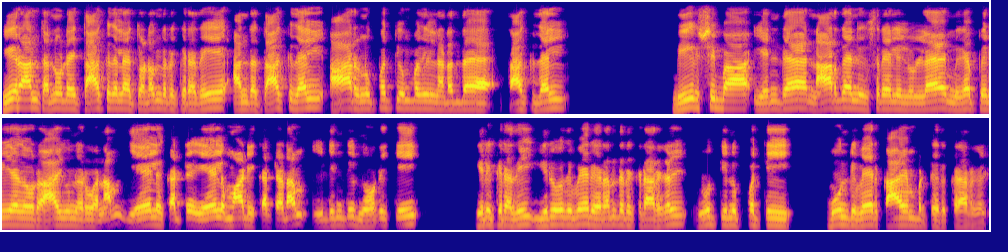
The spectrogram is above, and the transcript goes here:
ஈரான் தன்னுடைய தாக்குதலை தொடர்ந்திருக்கிறது. அந்த தாக்குதல் ஆறு முப்பத்தி ஒன்பதில் நடந்த தாக்குதல் பீர்ஷிபா என்ற நார்தன் இஸ்ரேலில் உள்ள மிகப்பெரியதொரு ஆய்வு நிறுவனம். ஏழு கட்ட ஏழு மாடி கட்டடம் இடிந்து நொறுக்கி இருக்கிறது. இருபது பேர் இறந்திருக்கிறார்கள். நூற்றி முப்பத்தி மூன்று பேர் காயம்பட்டு இருக்கிறார்கள்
